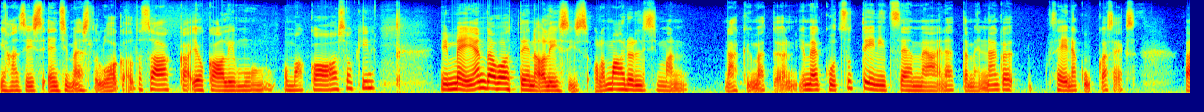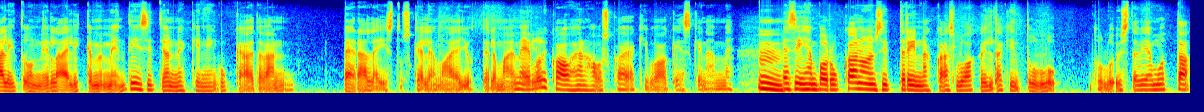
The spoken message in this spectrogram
ihan siis ensimmäiseltä luokalta saakka, joka oli mun oma kaasokin, Niin meidän tavoitteena oli siis olla mahdollisimman näkymätön. Ja me kutsuttiin itseämme aina, että mennäänkö seinäkukkaseksi välitunnilla. Eli me mentiin sitten jonnekin niin kuin käytävän perälle istuskelemaan ja juttelemaan. Ja meillä oli kauhean hauskaa ja kivaa keskenämme. Mm. Ja siihen porukkaan on sitten rinnakkaisluokiltakin tullut, tullut ystäviä, mutta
